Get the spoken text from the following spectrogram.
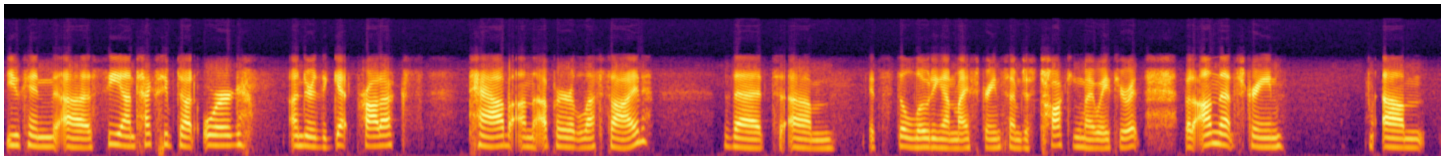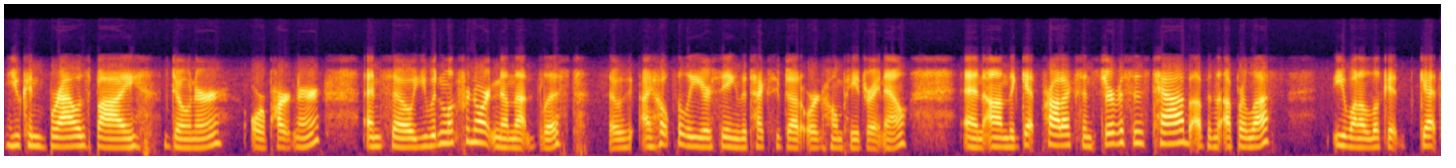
you can uh, see on TechSoup.org under the Get Products tab on the upper left side that um, it's still loading on my screen, so I'm just talking my way through it. But on that screen, um, you can browse by donor or partner. And so you wouldn't look for Norton on that list. So I hopefully you're seeing the TechSoup.org homepage right now. And on the Get Products and Services tab up in the upper left, you want to look at Get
